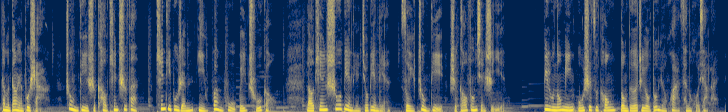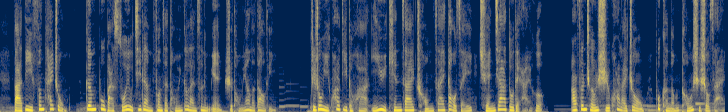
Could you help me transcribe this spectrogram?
他们当然不傻。种地是靠天吃饭，天地不仁，以万物为刍狗。老天说变脸就变脸，所以种地是高风险事业。秘鲁农民无师自通，懂得只有多元化才能活下来。把地分开种，跟不把所有鸡蛋放在同一个篮子里面是同样的道理。只种一块地的话，一遇天灾、虫灾、盗贼，全家都得挨饿；而分成十块来种，不可能同时受灾，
